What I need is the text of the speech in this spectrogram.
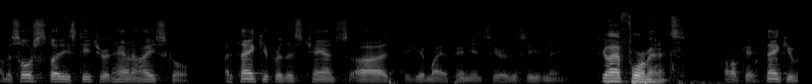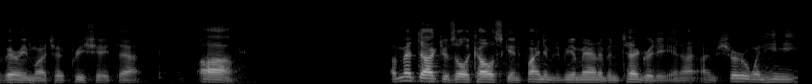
I'm a social studies teacher at Hanna High School. I thank you for this chance uh, to give my opinions here this evening. You'll have four minutes. Okay, thank you very much. I appreciate that. Uh, I've met Dr. Zolkowski and find him to be a man of integrity, and I, I'm sure when he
